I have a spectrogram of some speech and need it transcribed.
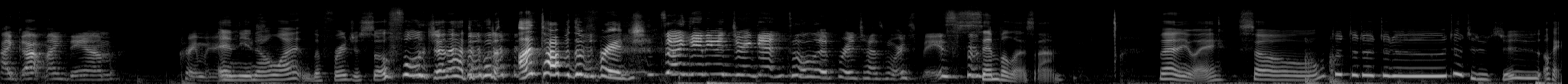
I got my damn cranberry. And you know what? The fridge is so full. Jenna had to put it on top of the fridge. So I can't even drink it until the fridge has more space. Symbolism. But anyway, so okay,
